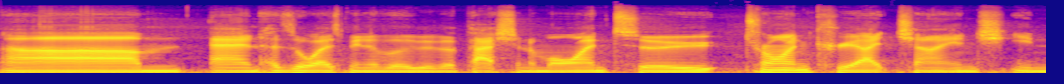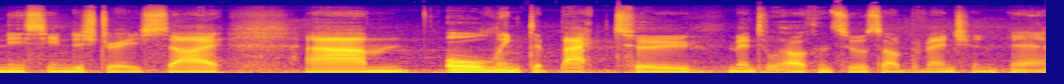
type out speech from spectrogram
um, and has always been a little bit of a passion of mine to try and create change in this industry. So, um, all linked it back to mental health and suicide prevention. Yeah.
